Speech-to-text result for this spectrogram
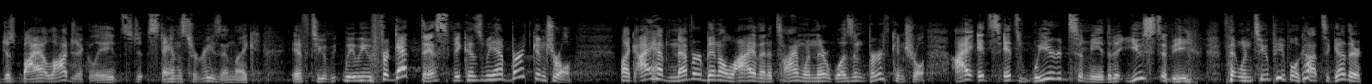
just biologically, it stands to reason, like, if we, we forget this because we have birth control. Like I have never been alive at a time when there wasn't birth control. I, it's, it's weird to me that it used to be that when two people got together,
